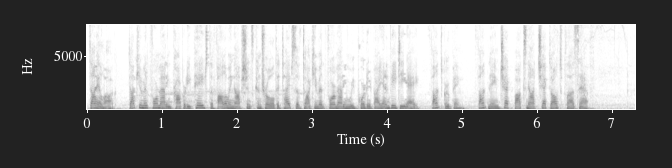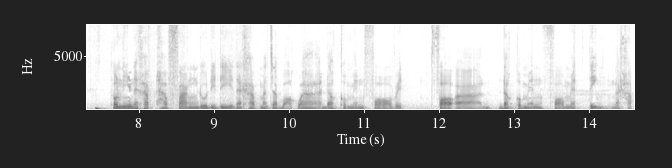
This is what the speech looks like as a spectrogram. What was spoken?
Dialog. Document formatting property page. The following options control the types of document formatting reported by NVDA. Font grouping. Font name checkbox not checked Alt plus F. ตรงนี้นะครับถ้าฟังดูดีๆนะครับมันจะบอกว่า document format for อ่า document formatting นะครับ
